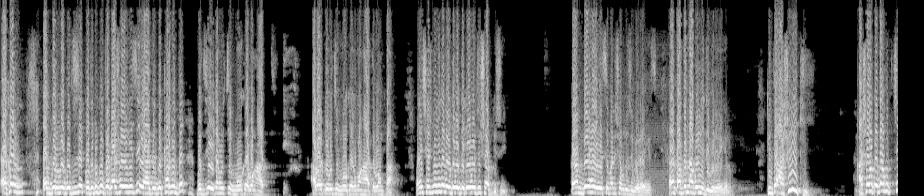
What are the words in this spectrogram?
এখন একদল লোক বলছে যে কতটুকু প্রকাশ হয়ে গেছে এই হাতের ব্যাখ্যার মধ্যে? বলছে যে এটা হচ্ছে মুখ এবং হাত। আবার কেউ বলছে মুখ এবং হাত এবং পা। মানে শেষ পর্যন্ত বলতে বলতে কেউ বলছে সবকিছুই। কারণ বের হয়ে গেছে মানে সবকিছু বের হয়ে গেছে। কারণ কাপড় না বললে বের হয়ে গেল। কিন্তু আসলে কি? আসল কথা হচ্ছে,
